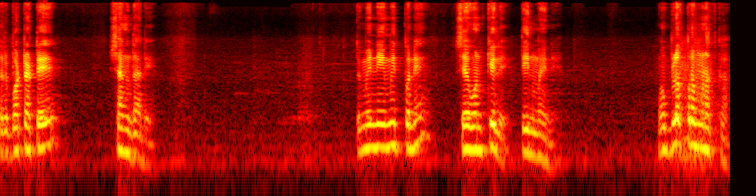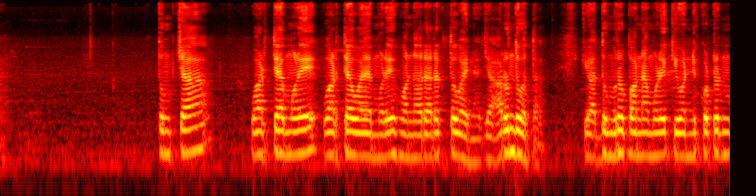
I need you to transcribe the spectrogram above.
तर बटाटे शेंगदाणे. तुम्ही नियमितपणे सेवन केले तीन महिने. मग प्रमाणात का? तुमच्या वाढत्यामुळे वाढत्या वयामुळे होणाऱ्या रक्तवाहिन्या ज्या अरुंद होतात किंवा धूम्रपानामुळे किंवा निकोटन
